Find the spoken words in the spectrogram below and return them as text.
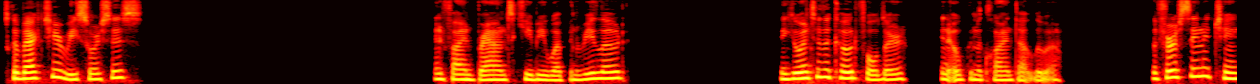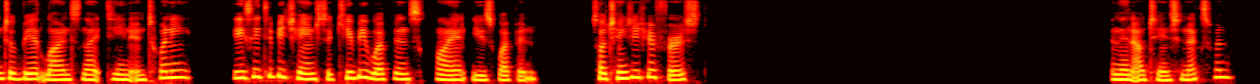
Let's go back to your resources and find Brown's QB weapon reload. Then go into the code folder and open the client.lua. The first thing to change will be at lines 19 and 20. These need to be changed to QB weapons client use weapon. So I'll change it here first. And then I'll change the next one.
